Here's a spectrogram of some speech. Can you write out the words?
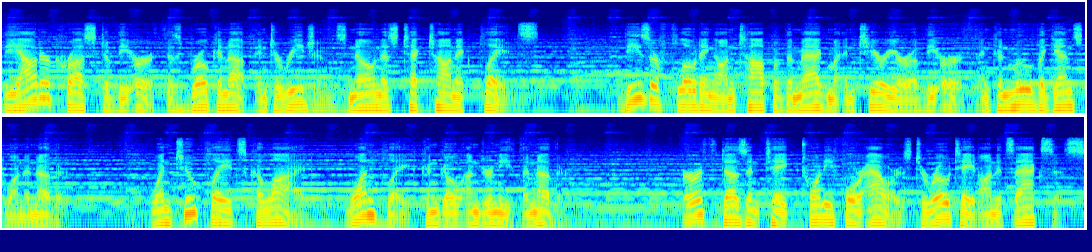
The outer crust of the Earth is broken up into regions known as tectonic plates. These are floating on top of the magma interior of the Earth and can move against one another. When two plates collide, one plate can go underneath another. Earth doesn't take 24 hours to rotate on its axis.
